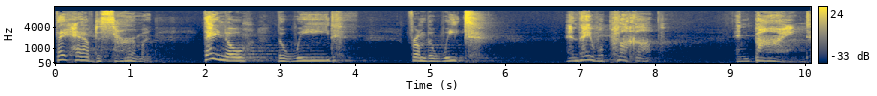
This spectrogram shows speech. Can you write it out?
They have discernment. They know the weed from the wheat, and they will pluck up and bind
